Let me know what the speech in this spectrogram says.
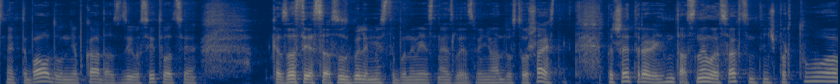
sniegtu baudu. Un, ja kādās dzīves situācijās, kas attiecās uz guļamā istabu, neviens neaizliedz viņu atbilstoši aiztikt. Bet šeit ir arī nu, tāds neliels akcents par to,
